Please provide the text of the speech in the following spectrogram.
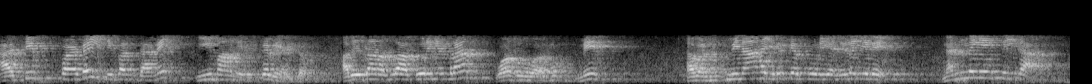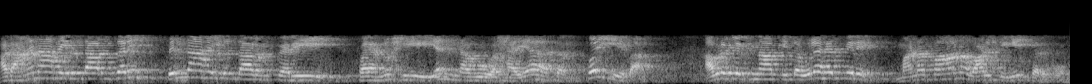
அடிப்படை நிபந்தனை ஈமான் இருக்க வேண்டும். அதைதான் அல்லாஹ் கூறுகின்றான் அவன் முக்மீனாக இருக்கக்கூடிய நிலையிலே நன்மையை செய்தார். அது ஆணாக இருந்தாலும் சரி பெண்ணாக இருந்தாலும் சரி. ஹயாசம் அவர்களுக்கு நாம் இந்த உலகத்திலே மனமான வாழ்க்கையை தருவோம்.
